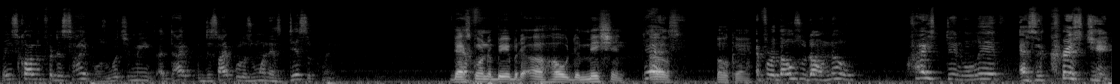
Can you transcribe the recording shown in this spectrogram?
But he's calling for disciples, which means a di- disciple is one that's disciplined. That's going to be able to uphold the mission Yes. of okay. And for those who don't know, Christ didn't live as a Christian.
